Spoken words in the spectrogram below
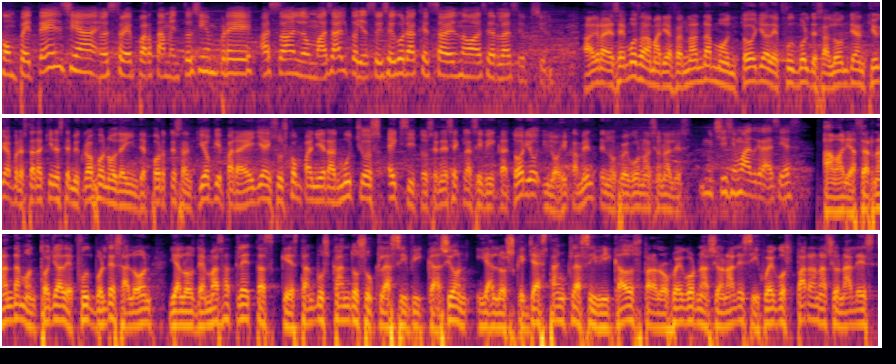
competencia, nuestro departamento siempre ha estado en lo más alto y estoy segura que esta vez no va a ser la excepción. Agradecemos a María Fernanda Montoya de Fútbol de Salón de Antioquia por estar aquí en este micrófono de Indeportes Antioquia y para ella y sus compañeras muchos éxitos en ese clasificatorio y lógicamente en los Juegos Nacionales. Muchísimas gracias. A María Fernanda Montoya de Fútbol de Salón y a los demás atletas que están buscando su clasificación y a los que ya están clasificados para los Juegos Nacionales y Juegos Paranacionales,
